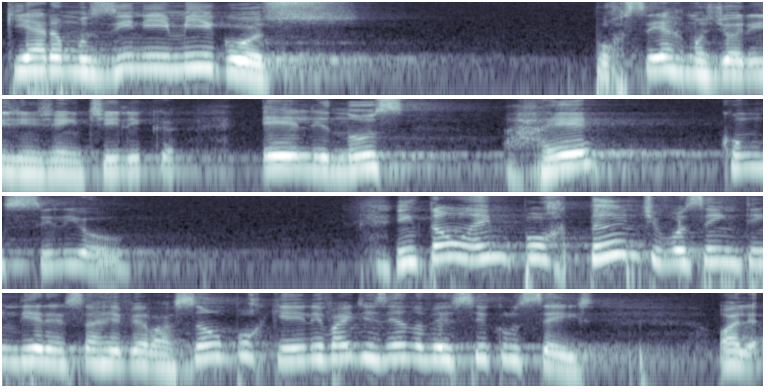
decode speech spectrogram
que éramos inimigos, por sermos de origem gentílica, ele nos reconciliou. Então é importante você entender essa revelação, porque ele vai dizer no versículo 6. Olha,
